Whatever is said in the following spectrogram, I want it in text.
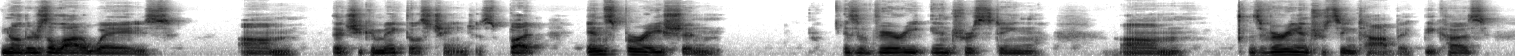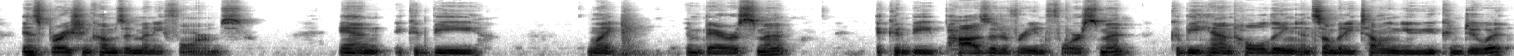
You know, there's a lot of ways um, that you can make those changes. But inspiration is a very interesting um, it's a very interesting topic because inspiration comes in many forms. And it could be like embarrassment it could be positive reinforcement it could be hand holding and somebody telling you you can do it.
